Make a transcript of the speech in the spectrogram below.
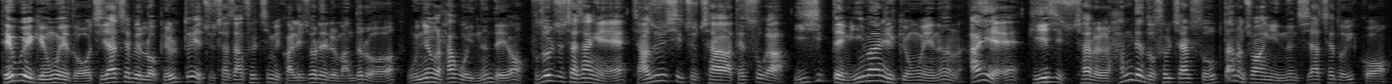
대구의 경우에도 지자체별로 별도의 주차장 설치 및 관리 조례를 만들어 운영을 하고 있는데요. 부설 주차장에 자주식 주차 대수가 20대 미만일 경우에는 아예 기계식 주차를 한 대도 설치할 수 없다는 조항이 있는 지자체도 있고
